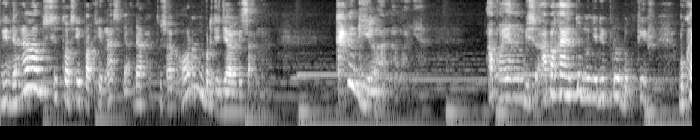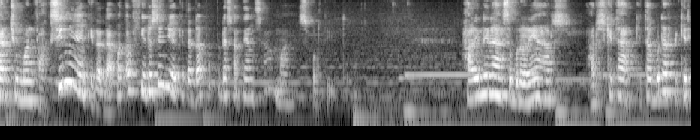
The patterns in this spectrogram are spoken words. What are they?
di dalam situasi vaksinasi ada ratusan orang berjejal di sana, kan gila namanya apa yang bisa apakah itu menjadi produktif? Bukan cuma vaksinnya yang kita dapat tapi virusnya juga kita dapat pada saat yang sama seperti itu. Hal inilah sebenarnya harus harus kita kita benar pikir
